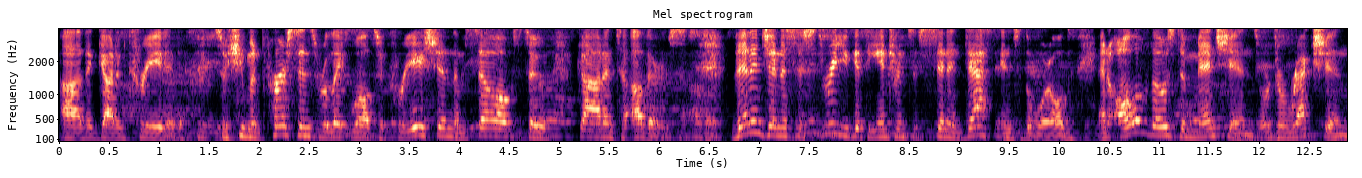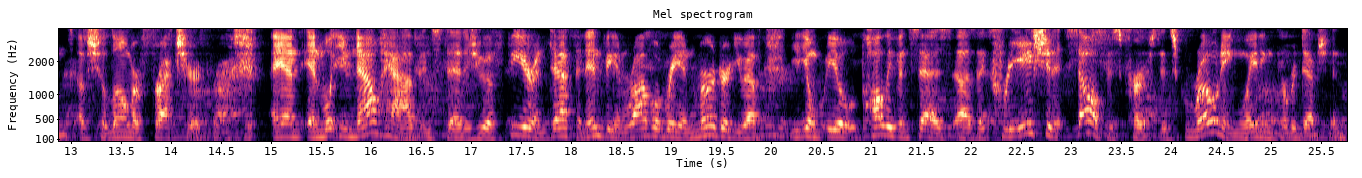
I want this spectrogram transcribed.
uh, that God had created. So human persons relate well to creation, themselves, to God, and to others. Then in Genesis 3, you get the entrance of sin and death into the world, and all of those dimensions or directions of shalom are fractured. And, and what you now have instead is you have fear and death and envy and rivalry and murder. You have, you know, you know Paul even says uh, the creation itself is cursed. It's groaning, waiting for redemption.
